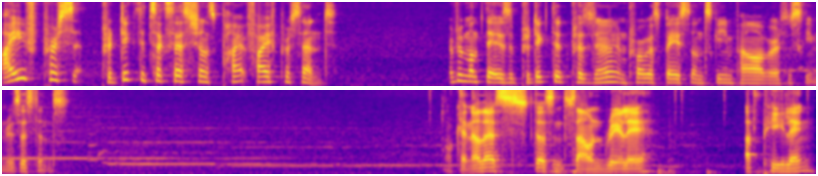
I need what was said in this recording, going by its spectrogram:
Five percent predicted success chance five percent. Every month there is a predicted president in progress based on scheme power versus scheme resistance. Okay, now this doesn't sound really appealing.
